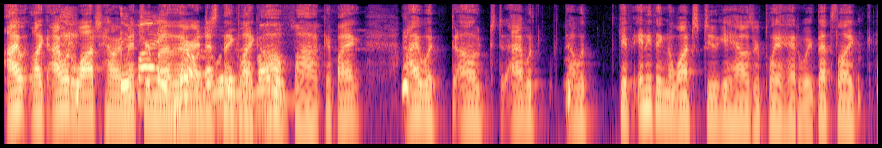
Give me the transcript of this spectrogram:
I like, I would watch How I If Met Your I Mother known, and just think like, oh you. fuck, if I, I would, oh, I would, I would give anything to watch Doogie Howser play Hedwig. That's like,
